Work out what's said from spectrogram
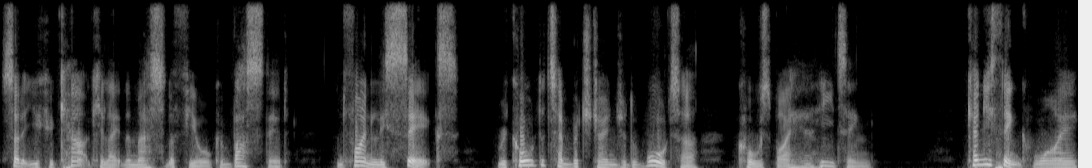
so that you could calculate the mass of the fuel combusted. And finally 6. Record the temperature change of the water caused by heating. Can you think why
